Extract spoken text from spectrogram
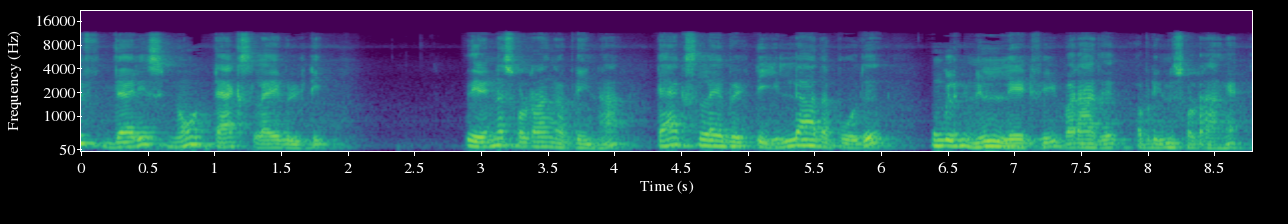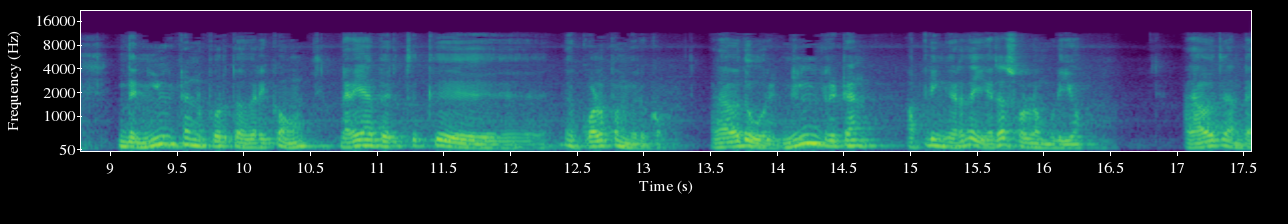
if there is no tax liability இது என்ன சொல்கிறாங்க அப்படின்னா டேக்ஸ் லைபிலிட்டி இல்லாத போது உங்களுக்கு நில் லேட் ஃபீ வராது அப்படின்னு சொல்கிறாங்க இந்த நியூட்டன் ரிட்டர்ன் பொறுத்த வரைக்கும் நிறையா பேர்த்துக்கு குழப்பம் இருக்கும். அதாவது ஒரு நில் ரிட்டர்ன் அப்படிங்கிறத எதை சொல்ல முடியும்? அதாவது அந்த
